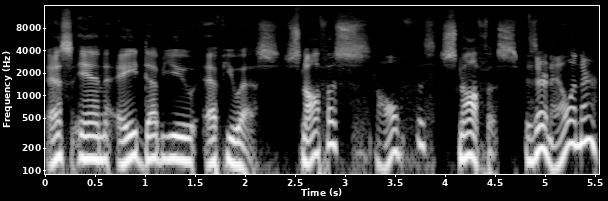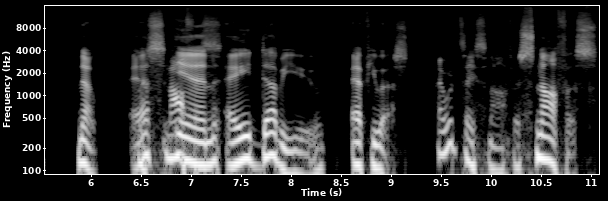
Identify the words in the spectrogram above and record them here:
S N A W F U S. Snawfus? Snolfus? Snawfus. Is there an L in there? No. S N A W F U S. I would say Snoffus. Snoffus.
